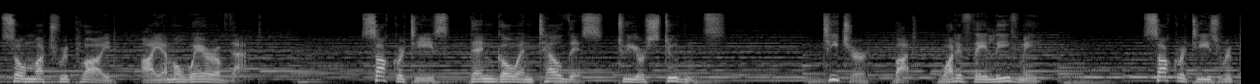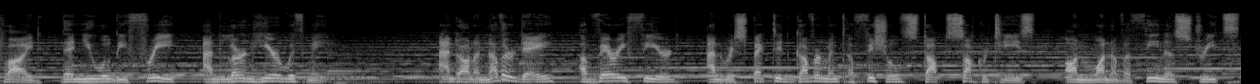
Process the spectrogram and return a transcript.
so much replied, I am aware of that. Socrates, then go and tell this to your students. Teacher, but what if they leave me? Socrates replied, Then you will be free and learn here with me. And on another day, a very feared and respected government official stopped Socrates on one of Athena's streets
